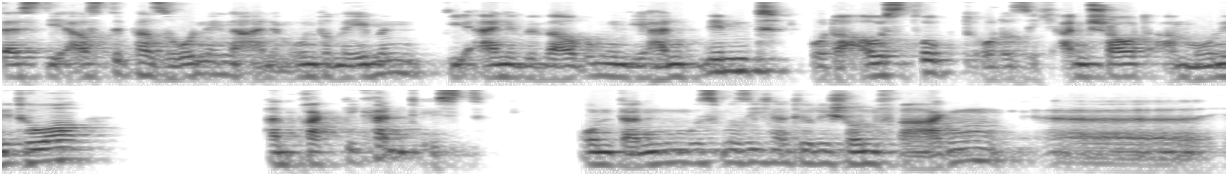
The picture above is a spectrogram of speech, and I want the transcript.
dass die erste Person in einem Unternehmen, die eine Bewerbung in die Hand nimmt oder ausdruckt oder sich anschaut am Monitor, ein Praktikant ist. Und dann muss man sich natürlich schon fragen, äh,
